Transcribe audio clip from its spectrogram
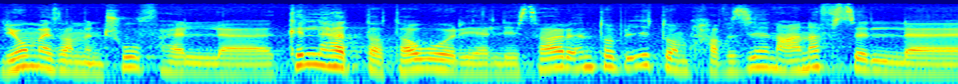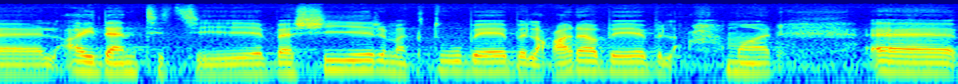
اليوم إذا بنشوف هال كل هالتطور يلي صار أنتم بقيتوا محافظين على نفس ال identity بشير مكتوبة بالعربي بالأحمر. آه،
